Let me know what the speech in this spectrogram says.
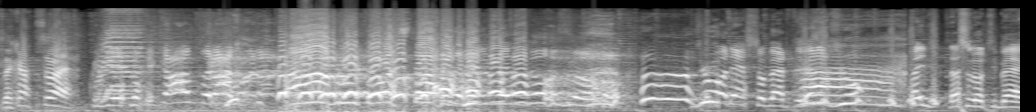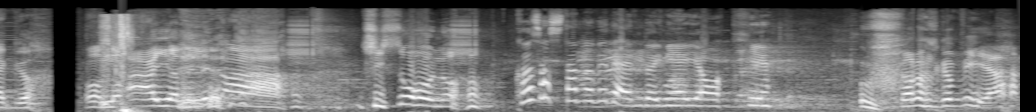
Che cazzo è? Quindi ecco che camper! Ah, brutto bastardo! Il vendoso! Giù adesso, Berti, vieni giù! Vai, adesso lo ti baggo. Oh no, aia, delle... Ah, ci sono. Cosa stanno vedendo i miei occhi? Coloscopia?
